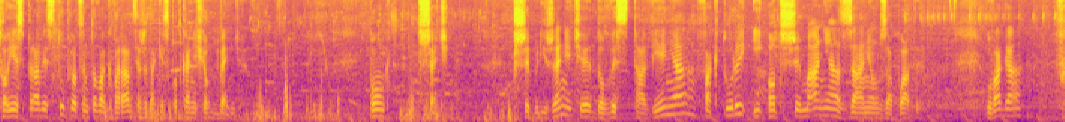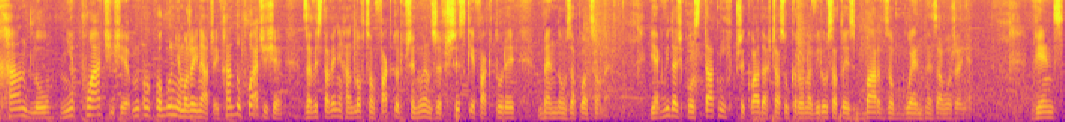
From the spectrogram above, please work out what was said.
to jest prawie stuprocentowa gwarancja, że takie spotkanie się odbędzie. Punkt trzeci. Przybliżenie Cię do wystawienia faktury i otrzymania za nią zapłaty. Uwaga, w handlu nie płaci się, ogólnie może inaczej, w handlu płaci się za wystawienie handlowcom faktur, przyjmując, że wszystkie faktury będą zapłacone. Jak widać po ostatnich przykładach czasu koronawirusa, to jest bardzo błędne założenie. Więc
